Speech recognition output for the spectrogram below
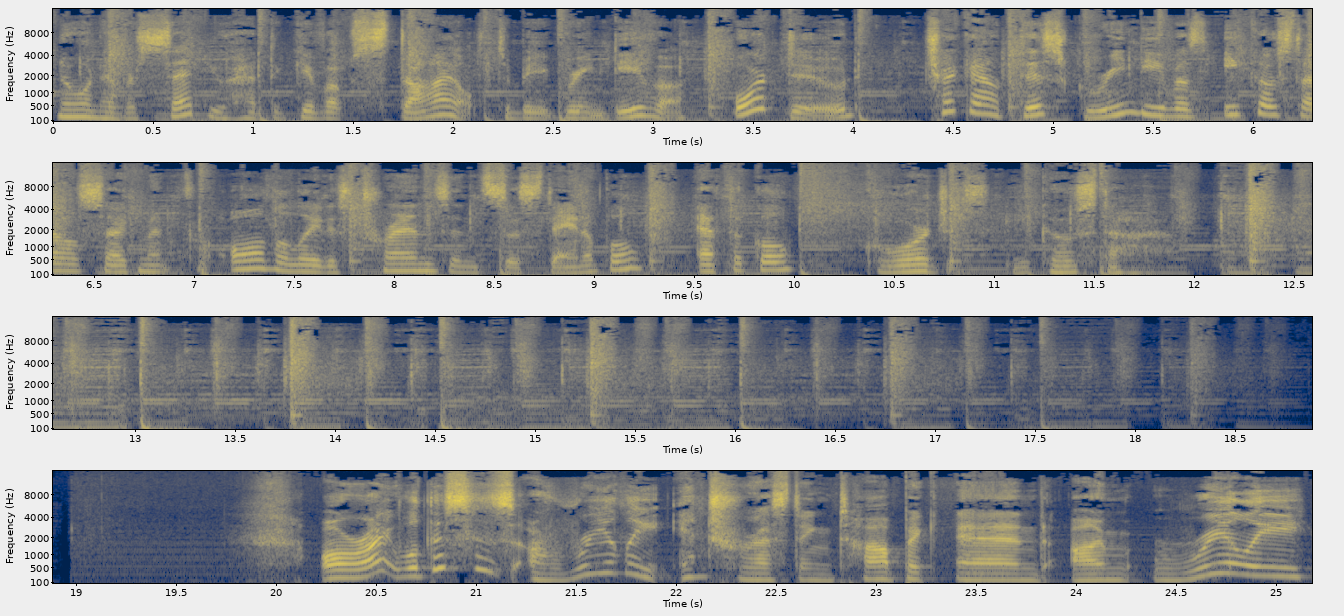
No one ever said you had to give up style to be a green diva. Or dude, check out this Green Divas Eco Style segment for all the latest trends in sustainable, ethical, gorgeous eco style. All right, well, this is a really interesting topic, and I'm really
